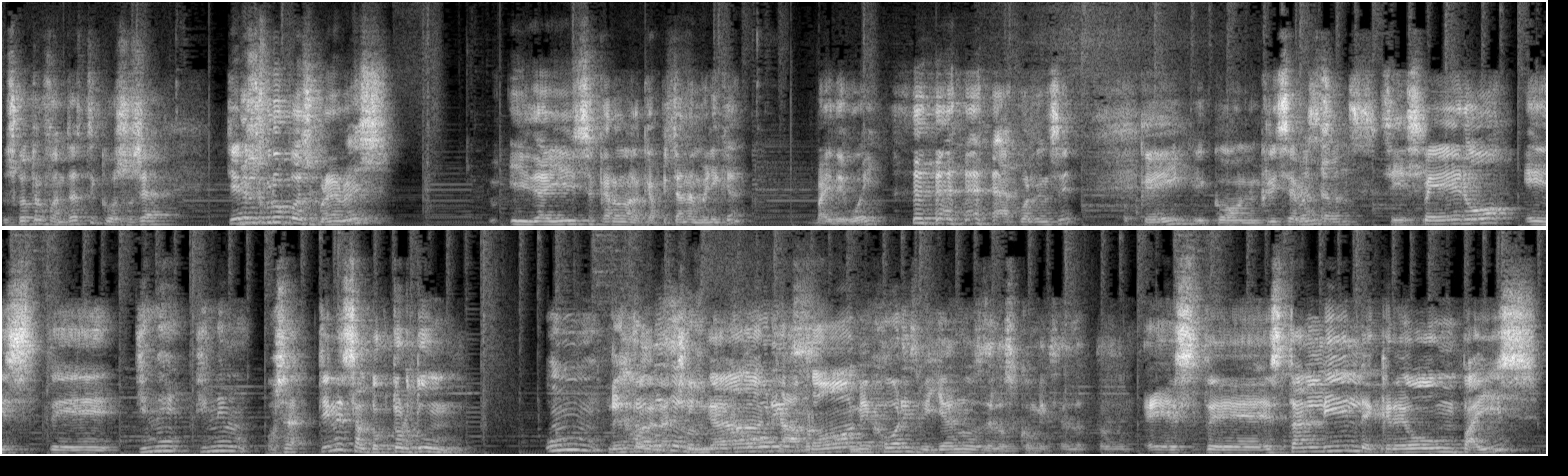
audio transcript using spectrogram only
los Cuatro Fantásticos. O sea, tienes un grupo de superhéroes y de ahí sacaron al Capitán América, by the way, acuérdense, ok. y con Chris Evans. Chris Evans. Sí, sí. Pero, este, tiene, tiene, o sea, tienes al Doctor Doom, un hijo de la chingada, mejores, cabrón. mejores villanos de los cómics, el Doctor Doom. Este, Stan Lee le creó un país,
